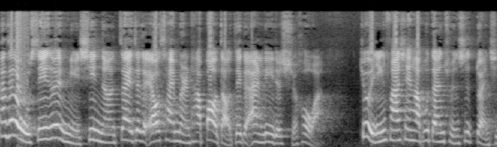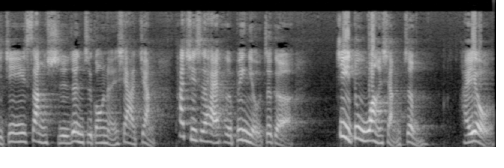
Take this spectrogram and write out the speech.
那这个五十一岁女性呢，在这个 Alzheimer 她报道这个案例的时候啊。就已经发现，她不单纯是短期记忆丧失、认知功能下降，她其实还合并有这个嫉妒妄想症，还有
